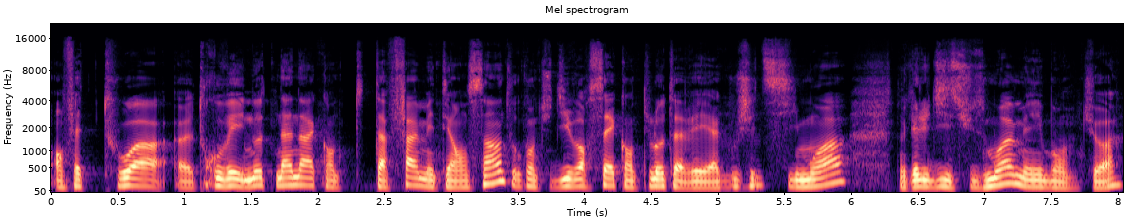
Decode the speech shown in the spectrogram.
en fait toi euh, trouvais une autre nana quand ta femme était enceinte ou quand tu divorçais quand l'autre avait accouché de six mois. Donc elle lui dit excuse-moi mais bon tu vois.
